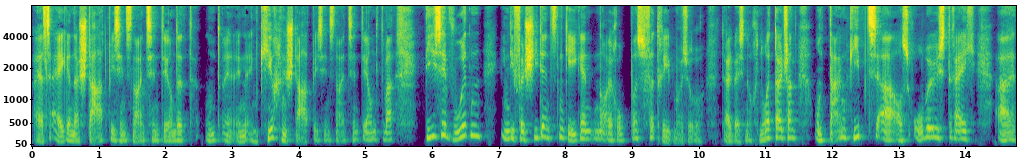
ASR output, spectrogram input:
als eigener Staat bis ins 19. Jahrhundert und ein, ein Kirchenstaat bis ins 19. Jahrhundert war. Diese wurden in die verschiedensten Gegenden Europas vertrieben, also teilweise nach Norddeutschland. Und dann gibt's äh, aus Oberösterreich äh,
